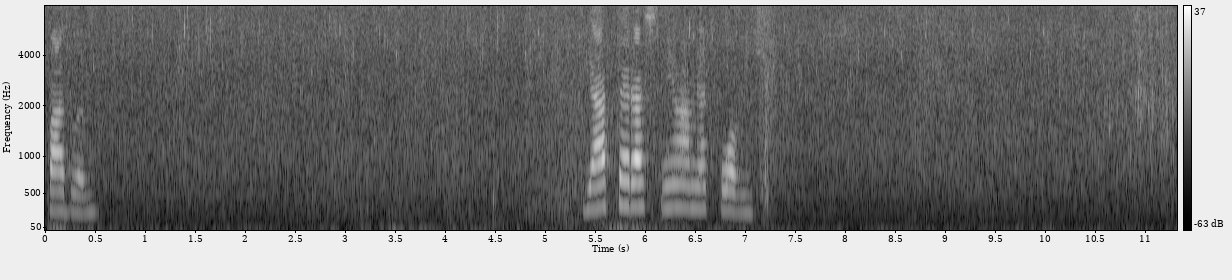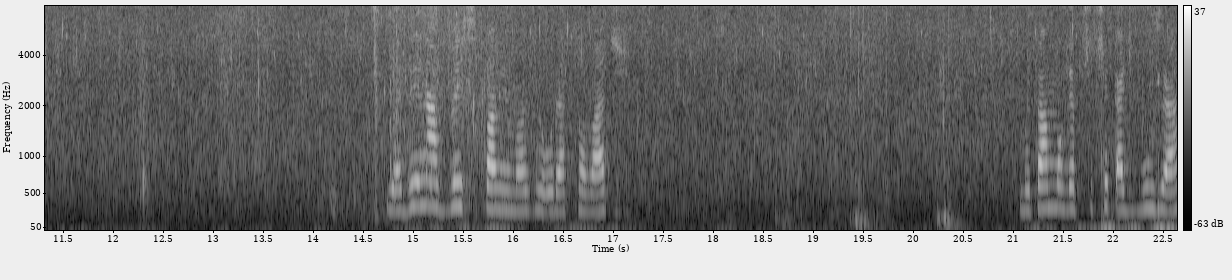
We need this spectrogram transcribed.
spadłem. Ja teraz nie mam jak łowić. Jedyna wyspa mnie może uratować. Bo tam mogę przeczekać burzę.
